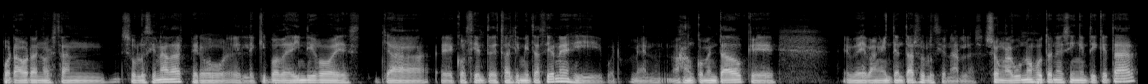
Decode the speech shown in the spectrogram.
por ahora no están solucionadas, pero el equipo de Indigo es ya eh, consciente de estas limitaciones y bueno, me han- nos han comentado que van a intentar solucionarlas. Son algunos botones sin etiquetar,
